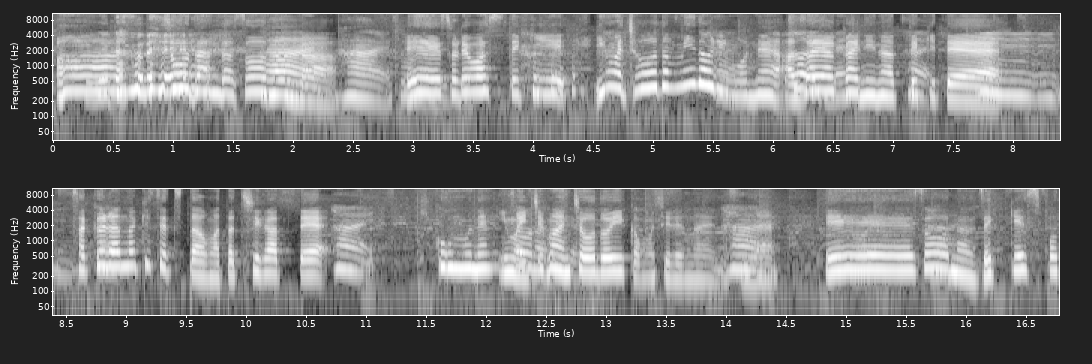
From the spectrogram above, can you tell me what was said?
気あづいたので。ーそうなんだそうなんだ。はい、はい、そえー、それは素敵。今ちょうど緑もね、はい。鮮やかになってきて、うんうんうんうん。桜の季節とはまた違って、はい、気候もね今一番ちょうどいいかもしれないですね。はい。えー、そうなん、絶景スポッ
